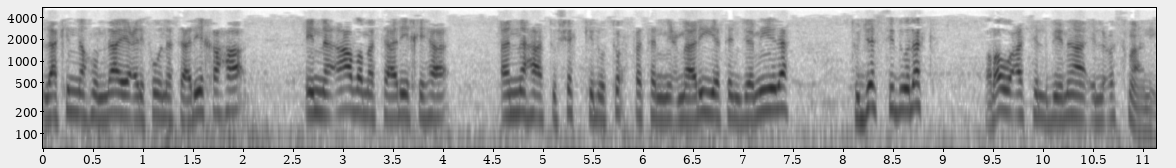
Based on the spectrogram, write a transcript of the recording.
لكنهم لا يعرفون تاريخها. إن أعظم تاريخها أنها تشكل تحفة معمارية جميلة تجسد لك روعة البناء العثماني.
